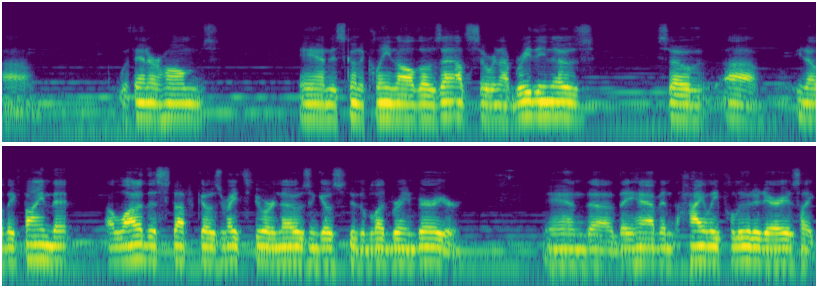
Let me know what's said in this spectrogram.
uh, within our homes, and it's going to clean all those out, so we're not breathing those. So, uh, you know, they find that a lot of this stuff goes right through our nose and goes through the blood-brain barrier. And uh, they have in highly polluted areas like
